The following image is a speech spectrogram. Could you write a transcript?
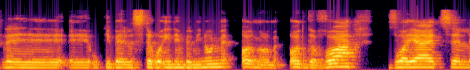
והוא קיבל סטרואידים במינון מאוד מאוד מאוד גבוה והוא היה אצל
